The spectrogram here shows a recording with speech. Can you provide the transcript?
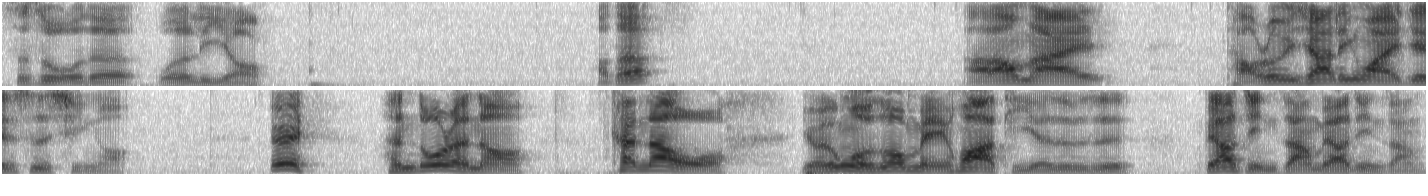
这是我的我的理由。好的，好，然后我们来讨论一下另外一件事情哦，因为很多人哦看到我，有人问我说没话题了，是不是？不要紧张，不要紧张，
